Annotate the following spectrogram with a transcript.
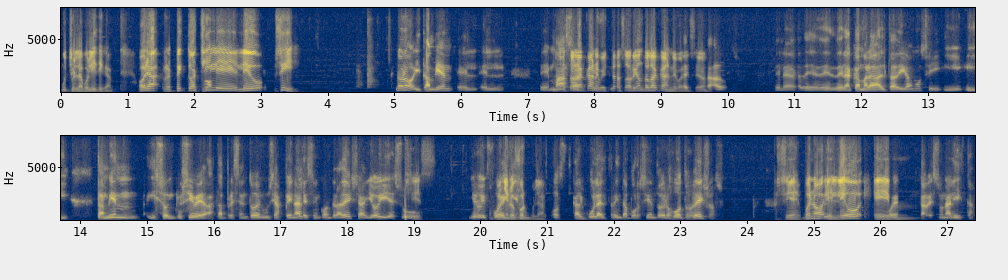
mucho en la política. Ahora, respecto a Chile, Leo, sí, No, no, y también el, el eh, la carne, me está saboreando la carne, parece. ¿eh? De la, de, de- de la Cámara Alta, digamos, y, y- y también hizo, inclusive, hasta presentó denuncias penales en contra de ella, y hoy es su, es, y hoy fue compañero quien fórmula. calcula el 30% de los votos de ellos. Así es. Bueno, el Leo... eh, Fue- una lista.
